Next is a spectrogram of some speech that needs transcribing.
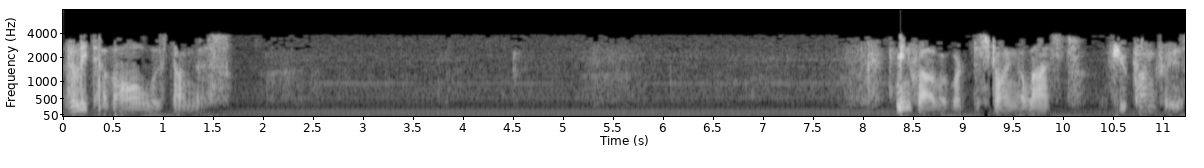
The elite have always done this. Meanwhile, we're destroying the last few countries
